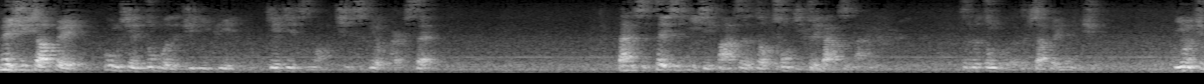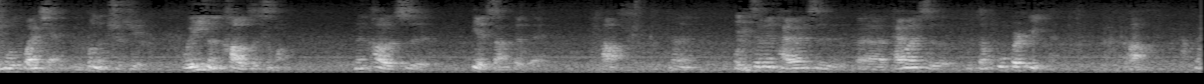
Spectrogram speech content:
内需消费贡献中国的 GDP 接近什么七十六 percent。但是这次疫情发生之后，冲击最大的是哪里？是不是中国的消费内需，因为全部关起来，你不能出去，唯一能靠的是什么？能靠的是电商，对不对？好，嗯，我们这边台湾是呃，台湾是叫 Uber e a t 啊，那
